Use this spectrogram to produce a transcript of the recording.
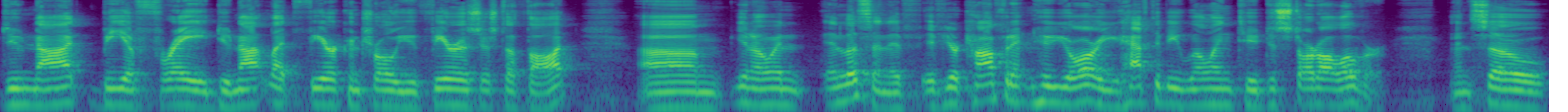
Do not be afraid. Do not let fear control you. Fear is just a thought. Um, you know, and and listen, if if you're confident in who you are, you have to be willing to just start all over. And so,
